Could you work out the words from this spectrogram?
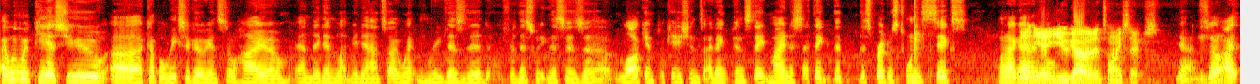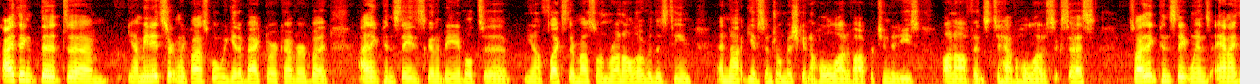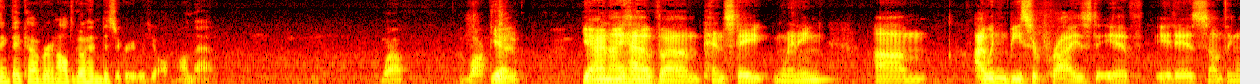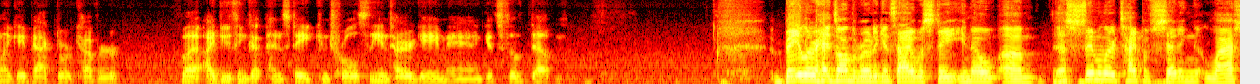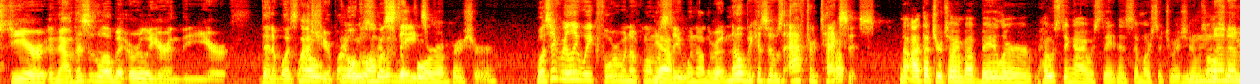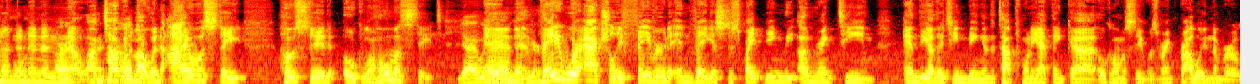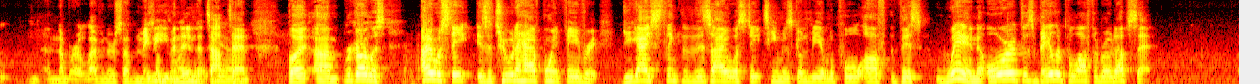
I went with PSU uh, a couple weeks ago against Ohio, and they didn't let me down. So I went and revisited for this week. This is uh, lock implications. I think Penn State minus. I think that the spread was 26 when I got it. yeah, you got it at 26. Yeah. So I, I think that um, yeah, I mean it's certainly possible we get a backdoor cover, but I think Penn State is going to be able to you know flex their muscle and run all over this team and not give Central Michigan a whole lot of opportunities on offense to have a whole lot of success. So I think Penn State wins, and I think they cover, and I'll go ahead and disagree with y'all on that. Wow. Locked Yeah. too. Yeah, and I have um, Penn State winning. Um, I wouldn't be surprised if it is something like a backdoor cover, but I do think that Penn State controls the entire game and gets the dub. Baylor heads on the road against Iowa State. You know, um, a similar type of setting last year. Now, this is a little bit earlier in the year than it was last No, year, but it was- Oklahoma it was week State four, I'm pretty sure. was it really week four when Oklahoma Yeah. State went on the road? No, because it was after Texas. No, I thought you were talking about Baylor hosting Iowa State in a similar situation. It was no, also no, no, no, no, no, no, right, no. I'm right, talking I'll let you about when. Iowa State hosted Oklahoma State. Yeah, it was late in and the year. they were actually favored in Vegas despite being the unranked team and the other team being in the top 20. I think uh, Oklahoma State was ranked probably number number 11 or something, maybe Something even like in the top yeah. 10. But um, regardless, Iowa State is a two and a half point favorite. Do you guys think that this Iowa State team is going to be able to pull off this win, or does Baylor pull off the road upset?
